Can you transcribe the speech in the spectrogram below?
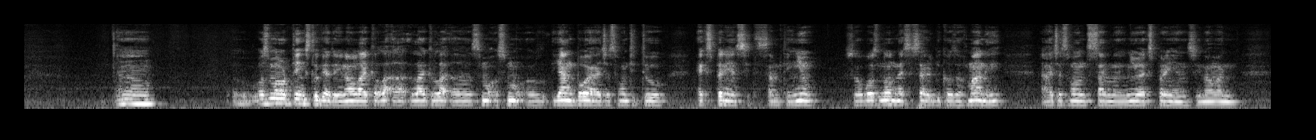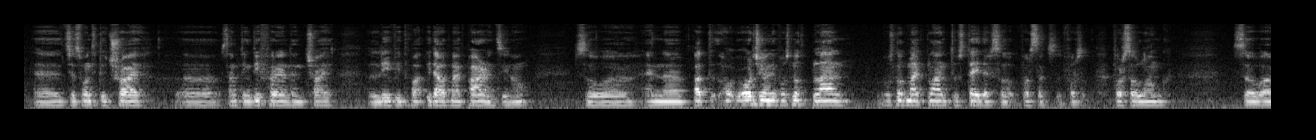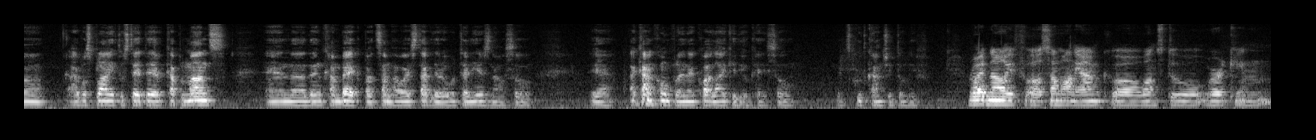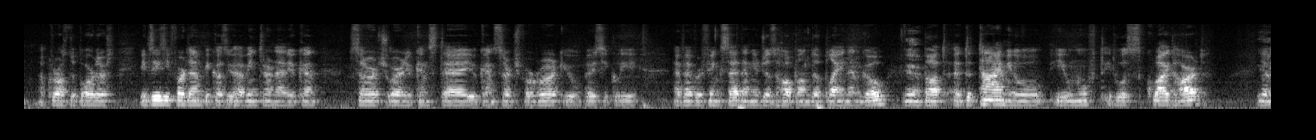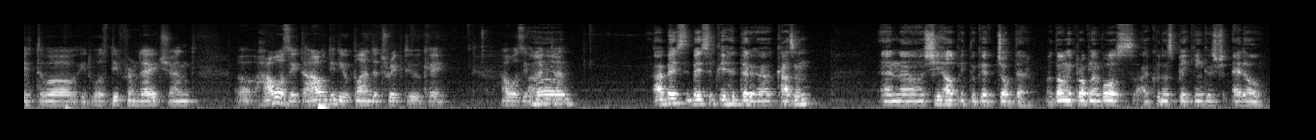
Uh, was more things together, you know, like a uh, like a small, small uh, young boy. I just wanted to experience it, something new. So it was not necessarily because of money. I just want some uh, new experience, you know, and uh, just wanted to try uh, something different and try live it without my parents, you know. So uh, and uh, but originally it was not plan, it was not my plan to stay there so for such for for so long. So I was planning to stay there a couple months and then come back, but somehow I stuck there over 10 years now. So yeah, I can't complain. I quite like it, UK. So it's good country to live. Right now, if uh, someone young uh, wants to work in across the borders, it's easy for them because you have internet. You can search where you can stay. You can search for work. You basically have everything set, and you just hop on the plane and go. Yeah, But at the time you you moved, it was quite hard. yeah. It uh, it was different age, and uh, how was it? How did you plan the trip to UK? How was it back Um, then? I bas- basically had their uh, cousin, and uh, she helped me to get job there. But the only problem was I couldn't speak English at all.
